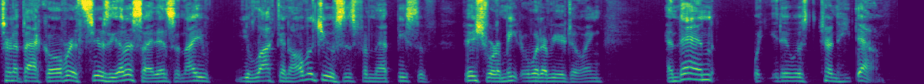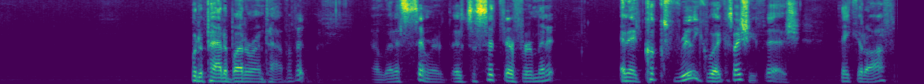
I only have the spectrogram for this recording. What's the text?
Turn it back over. It sears the other side in. So now you you've locked in all the juices from that piece of fish or meat or whatever you're doing. And then what you do is turn the heat down. Put a pat of butter on top of it and let it simmer. Just sit there for a minute, and it cooks really quick, especially fish. Take it off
